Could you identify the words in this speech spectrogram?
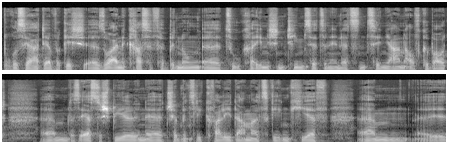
Borussia hat ja wirklich äh, so eine krasse Verbindung äh, zu ukrainischen Teams jetzt in den letzten zehn Jahren aufgebaut. Ähm, das erste Spiel in der Champions League Quali damals gegen Kiew, ähm, äh,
